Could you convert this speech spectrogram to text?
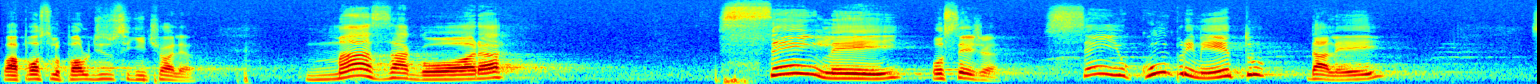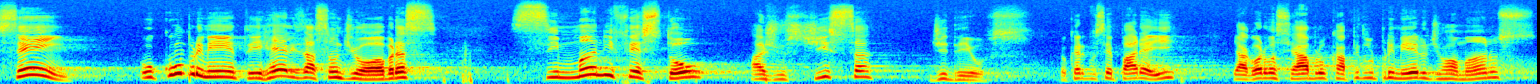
o apóstolo Paulo diz o seguinte: olha, mas agora, sem lei, ou seja, sem o cumprimento da lei, sem o cumprimento e realização de obras, se manifestou a justiça de Deus. Eu quero que você pare aí e agora você abra o capítulo 1 de Romanos,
